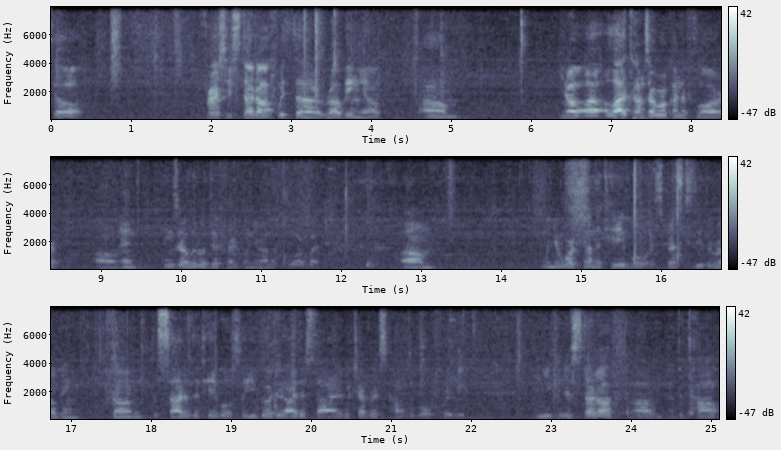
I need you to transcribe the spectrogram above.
So first we start off with the rubbing out. Um, you know, uh, a lot of times I work on the floor, uh, and things are a little different when you're on the floor. But um, when you're working on the table, it's best to do the rubbing from the side of the table. So you go to either side, whichever is comfortable for you. And you can just start off um, at the top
